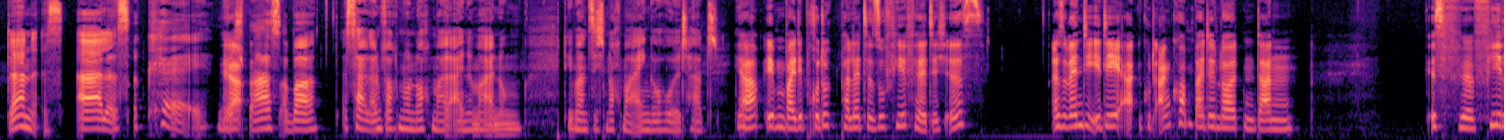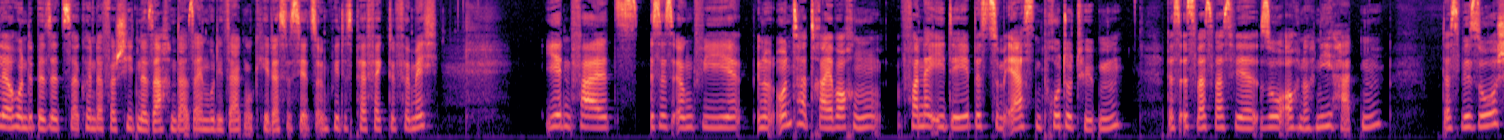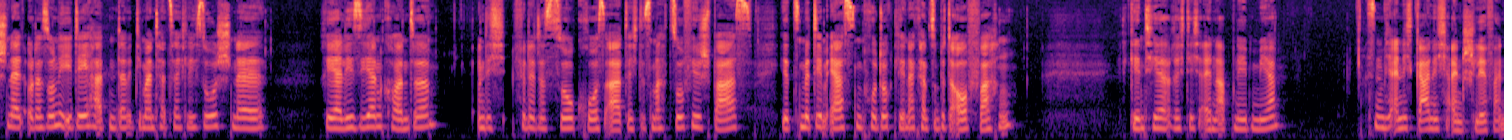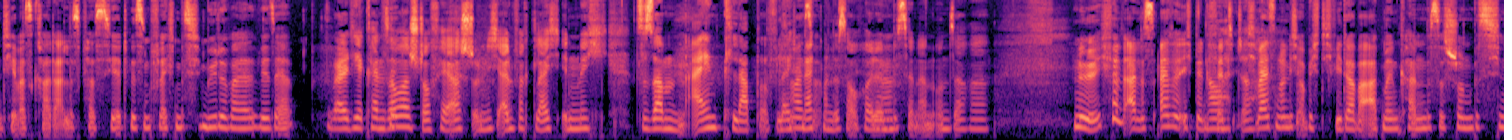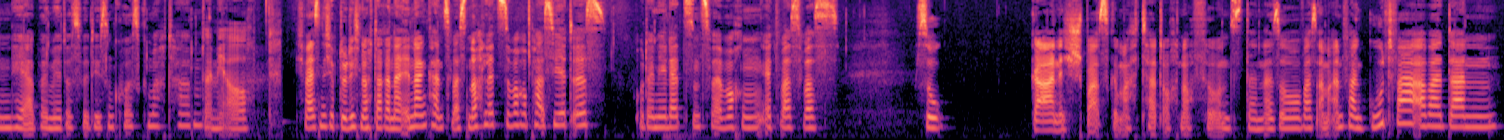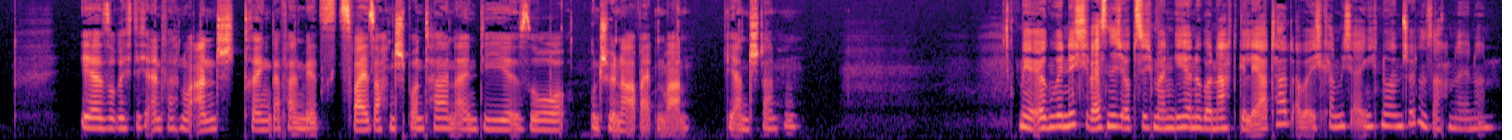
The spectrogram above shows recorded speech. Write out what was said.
dann ist alles okay. Nee, Ja. Spaß, aber ist halt einfach nur nochmal eine Meinung, die man sich nochmal eingeholt hat. Ja, eben weil die Produktpalette so vielfältig ist. Also wenn die Idee gut ankommt bei den Leuten, dann ist für viele Hundebesitzer können da verschiedene Sachen da sein, wo die sagen, okay, das ist jetzt irgendwie das Perfekte für mich. Jedenfalls ist es irgendwie in unter drei Wochen von der Idee bis zum ersten Prototypen. Das ist was, was wir so auch noch nie hatten, dass wir so schnell oder so eine Idee hatten, die man tatsächlich so schnell realisieren konnte. Und ich finde das so großartig. Das macht so viel Spaß. Jetzt mit dem ersten Produkt, Lena, kannst du bitte aufwachen? Geht hier richtig einen ab neben mir. Das ist nämlich eigentlich gar nicht ein Schläfernd was gerade alles passiert. Wir sind vielleicht ein bisschen müde, weil wir sehr Weil hier kein Sauerstoff herrscht und ich einfach gleich in mich zusammen einklappe. Vielleicht merkt man das auch heute ja. ein bisschen an unserer. Nö, ich finde alles, also ich bin Oh, fit. doch. Ich weiß nur nicht, ob ich dich wieder beatmen kann. Das ist schon ein bisschen her bei mir, dass wir diesen Kurs gemacht haben. Bei mir auch. Ich weiß nicht, ob du dich noch daran erinnern kannst, was noch letzte Woche passiert ist. Oder in den letzten zwei Wochen etwas, was so gar nicht Spaß gemacht hat, auch noch für uns dann. Also was am Anfang gut war, aber dann eher so richtig einfach nur anstrengend. Da fallen mir jetzt zwei Sachen spontan ein, die so unschöne Arbeiten waren, die anstanden. Mir irgendwie nicht. Ich weiß nicht, ob sich mein Gehirn über Nacht gelehrt hat, aber ich kann mich eigentlich nur an schöne Sachen erinnern.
